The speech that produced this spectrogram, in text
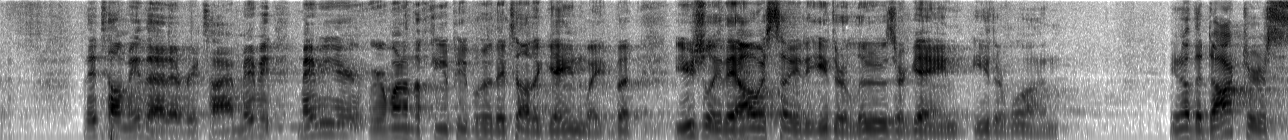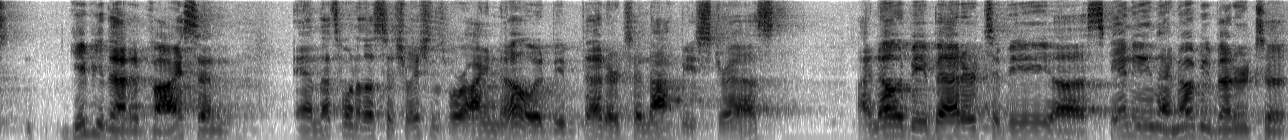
they tell me that every time. Maybe, maybe you're, you're one of the few people who they tell to gain weight, but usually they always tell you to either lose or gain, either one. You know, the doctors give you that advice, and and that's one of those situations where I know it'd be better to not be stressed. I know it'd be better to be uh, skinny. I know it'd be better to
